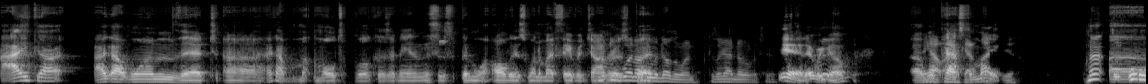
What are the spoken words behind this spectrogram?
I got I got one that uh, I got m- multiple because I mean this has been one, always one of my favorite genres. one, I'll do another one because I got another one too. yeah, there we go. Uh, we'll got- pass the mic. too. Uh,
